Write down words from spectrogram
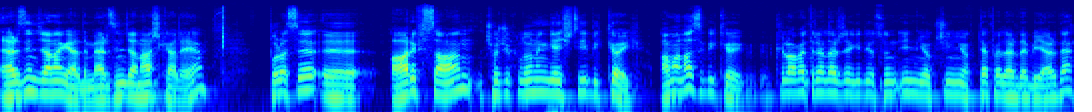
e, Erzincan'a geldim. Erzincan Aşkale'ye. Burası e, Arif Sağ'ın çocukluğunun geçtiği bir köy. Ama nasıl bir köy? Kilometrelerce gidiyorsun. in yok, çin yok. Tepelerde bir yerde.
